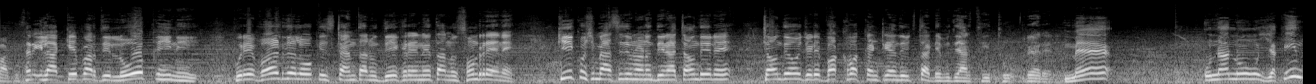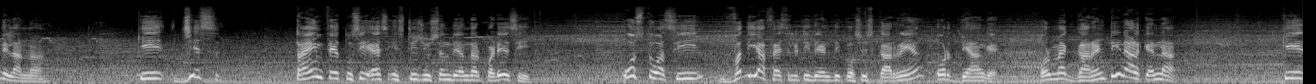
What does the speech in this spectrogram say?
ਬਾਤ ਹੈ। ਸਰ ਇਲਾਕੇ ਭਰ ਦੇ ਲੋਕ ਹੀ ਨਹੀਂ ਪੂਰੇ ਵਰਲਡ ਦੇ ਲੋਕ ਇਸ ਟਾਈਮ ਤੁਹਾਨੂੰ ਦੇਖ ਰਹੇ ਨੇ ਤੁਹਾਨੂੰ ਸੁਣ ਰਹੇ ਨੇ। ਕੀ ਕੁਝ ਮੈਸੇਜ ਉਹਨਾਂ ਨੂੰ ਦੇਣਾ ਚਾਹੁੰਦੇ ਨੇ ਚਾਹੁੰਦੇ ਹੋ ਜਿਹੜੇ ਵੱਖ-ਵੱਖ ਕੰਟਰੀਆਂ ਦੇ ਵਿੱਚ ਤੁਹਾਡੇ ਵਿਦਿਆਰਥੀ ਇੱਥੋਂ ਰਹਿ ਰਹੇ ਨੇ? ਮੈਂ ਉਹਨਾਂ ਨੂੰ ਯਕੀਨ ਦਿਲਾਨਾ ਕਿ ਜਿਸ ਟਾਈਮ ਤੇ ਤੁਸੀਂ ਇਸ ਇੰਸਟੀਟਿਊਸ਼ਨ ਦੇ ਅੰਦਰ ਪੜ੍ਹੇ ਸੀ ਉਸ ਤੋਂ ਅਸੀਂ ਵਧੀਆ ਫੈਸਿਲਿਟੀ ਦੇਣ ਦੀ ਕੋਸ਼ਿਸ਼ ਕਰ ਰਹੇ ਹਾਂ ਔਰ ਦਿਆਂਗੇ। ਔਰ ਮੈਂ ਗਾਰੰਟੀ ਨਾਲ ਕਹਿਣਾ ਕਿ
